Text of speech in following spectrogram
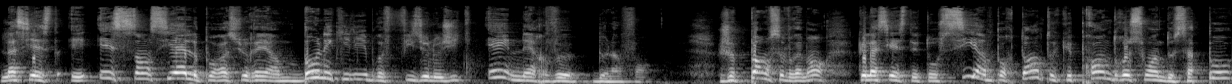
la sieste est essentielle pour assurer un bon équilibre physiologique et nerveux de l'enfant. Je pense vraiment que la sieste est aussi importante que prendre soin de sa peau,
